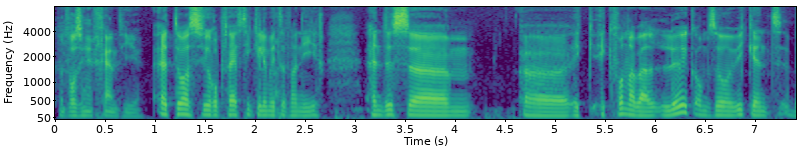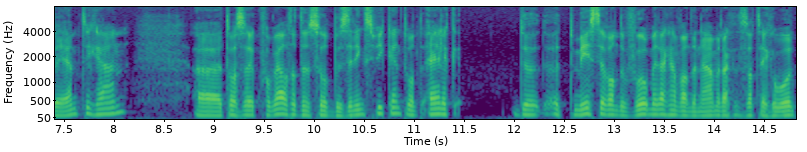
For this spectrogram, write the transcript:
het was in Gent hier? Het was hier op 15 kilometer van hier. En dus uh, uh, ik, ik vond dat wel leuk om zo'n weekend bij hem te gaan. het was voor mij altijd een soort bezinningsweekend, want eigenlijk de, het meeste van de voormiddag en van de namiddag zat hij gewoon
